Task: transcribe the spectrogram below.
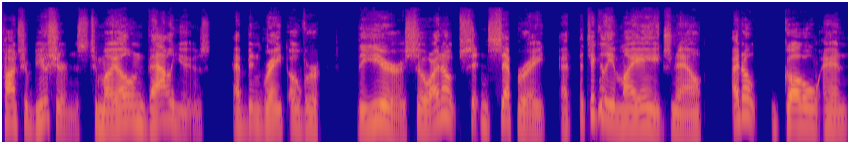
contributions to my own values have been great over the years. So I don't sit and separate, particularly at my age now. I don't go and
